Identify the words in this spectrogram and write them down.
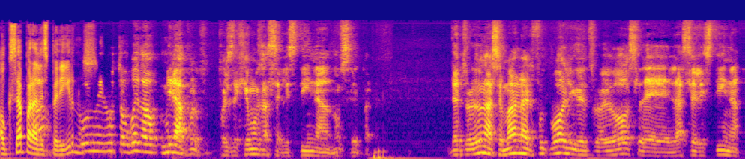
aunque sea para ah, despedirnos. Un minuto. Bueno, mira, pues, pues, dejemos a Celestina, no sé, para... dentro de una semana el fútbol y dentro de dos eh, la Celestina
